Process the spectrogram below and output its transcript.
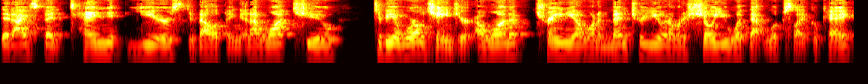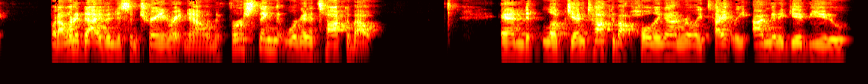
that I've spent 10 years developing, and I want you to be a world changer. I want to train you, I want to mentor you, and I want to show you what that looks like, okay? But I want to dive into some training right now. And the first thing that we're going to talk about, and look, Jen talked about holding on really tightly. I'm going to give you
